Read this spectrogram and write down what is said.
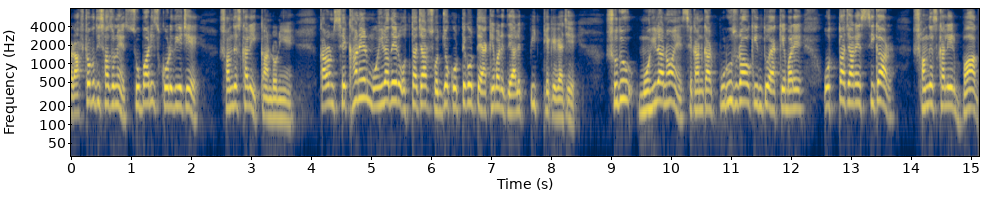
রাষ্ট্রপতি শাসনে সুপারিশ করে দিয়েছে সন্দেশখালী কাণ্ড নিয়ে। কারণ সেখানের মহিলাদের অত্যাচার সহ্য করতে করতে একেবারে দেয়ালে পিঠ ঠেকে গেছে। শুধু মহিলা নয়, সেখানকার পুরুষরাও কিন্তু একেবারে অত্যাচারের শিকার। সন্দেশখালীর বাঘ,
